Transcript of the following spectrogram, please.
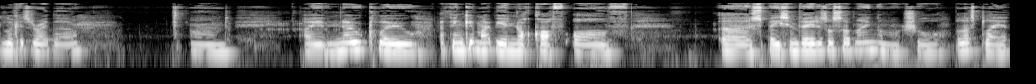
look, it's right there. And I have no clue. I think it might be a knockoff of uh, Space Invaders or something. I'm not sure. But let's play it.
